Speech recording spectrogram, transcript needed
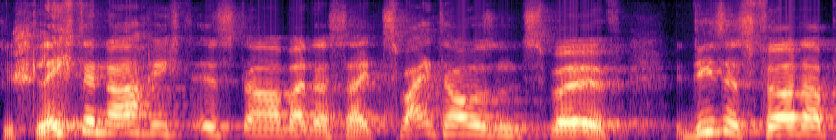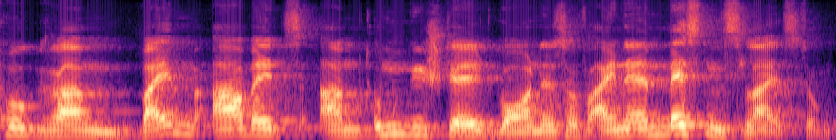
Die schlechte Nachricht ist aber, dass seit 2012 dieses Förderprogramm beim Arbeitsamt umgestellt worden ist auf eine Ermessensleistung.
